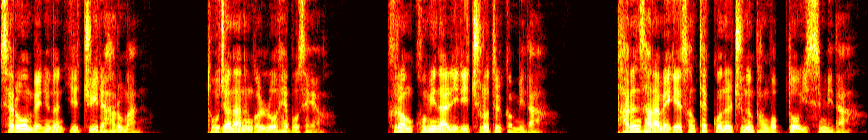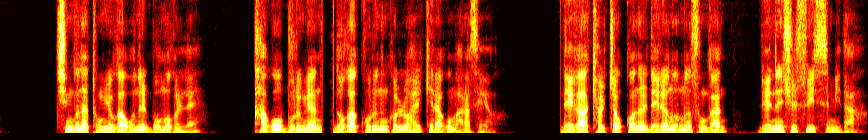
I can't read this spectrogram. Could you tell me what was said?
새로운 메뉴는 일주일에 하루만 도전하는 걸로 해보세요. 그럼 고민할 일이 줄어들 겁니다. 다른 사람에게 선택권을 주는 방법도 있습니다. 친구나 동료가 오늘 뭐 먹을래? 하고 물으면 너가 고르는 걸로 할게라고 말하세요. 내가 결정권을 내려놓는 순간 뇌는 쉴 수 있습니다.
